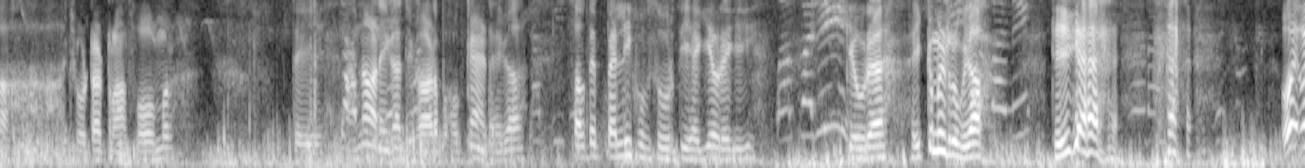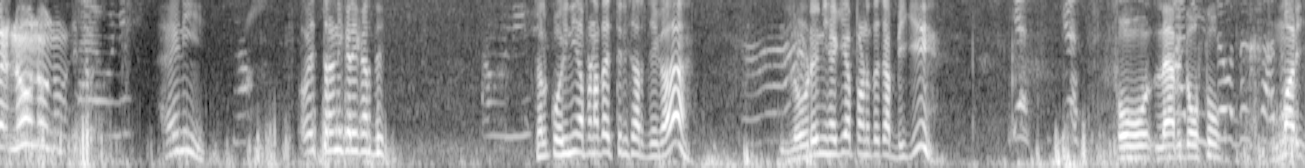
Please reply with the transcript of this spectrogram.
ਹਾਂ ਛੋਟਾ ਟਰਾਂਸਫਾਰਮਰ ਤੇ ਨਹਾਣੇ ਦਾ ਜਗਾੜ ਬਹੁਤ ਘੈਂਟ ਹੈਗਾ। ਸਭ ਤੋਂ ਪਹਿਲੀ ਖੂਬਸੂਰਤੀ ਹੈਗੀ ਆ ਉਰੇ ਕੀ? ਕਿ ਉਰੇ ਇੱਕ ਮਿੰਟ ਰੁਕ ਜਾ। ਠੀਕ ਹੈ। ਓਏ ਓਏ ਨੋ ਨੋ ਨੋ ਹੈ ਨਹੀਂ ਨਾ। ਓਏ, ਇਸ ਨਹੀਂ ਕਰੇ ਕਰਦੇ। ਆਉਣੀ ਚਲ ਕੋਈ ਨਹੀਂ ਆਪਣਾ ਤਾਂ ਇੱਥੇ ਸਰ ਜੇਗਾ। ਲੋੜ ਹੀ ਨਹੀਂ ਹੈਗੀ ਆਪਾਂ ਨੂੰ ਤਾਂ ਚਾਬੀ ਕੀ। ਯੈਸ ਸੋ, ਲੈ ਵੀ ਦੋਸਤੋ, ਮਾਰੀ,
